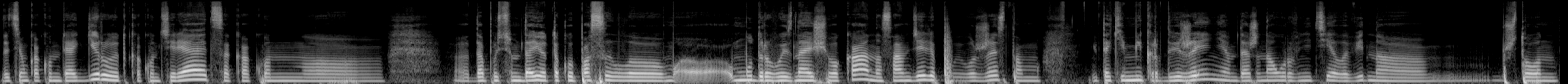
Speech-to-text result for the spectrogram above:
за тем, как он реагирует, как он теряется, как он э, допустим, дает такой посыл э, э, мудрого и знающего К, на самом деле по его жестам и таким микродвижениям, даже на уровне тела, видно, что он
